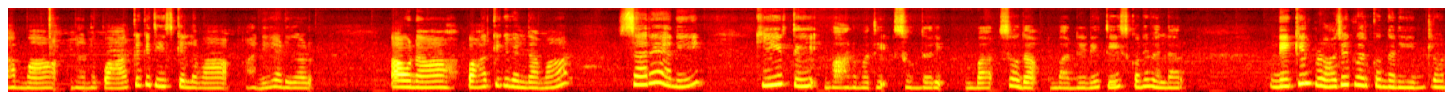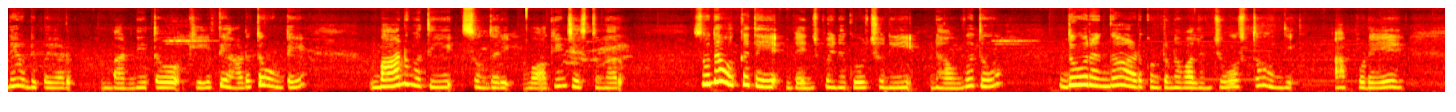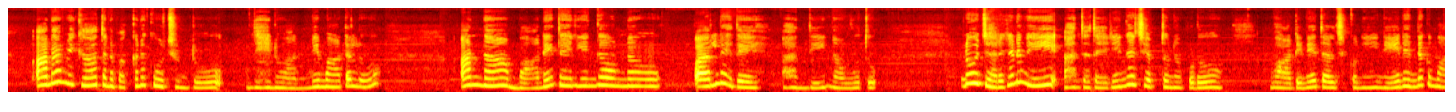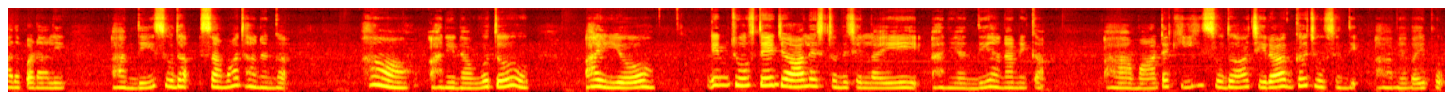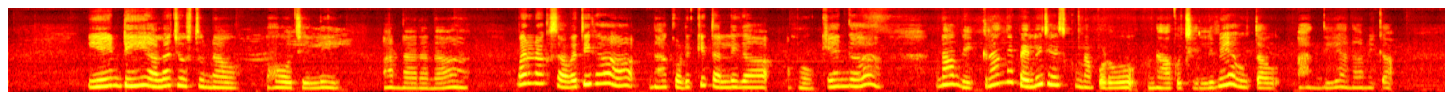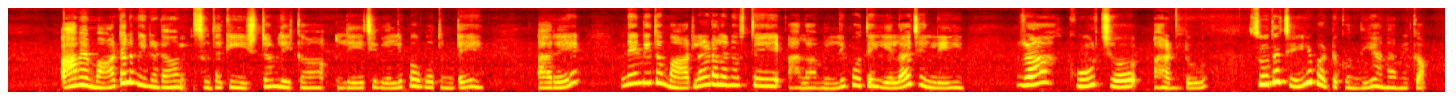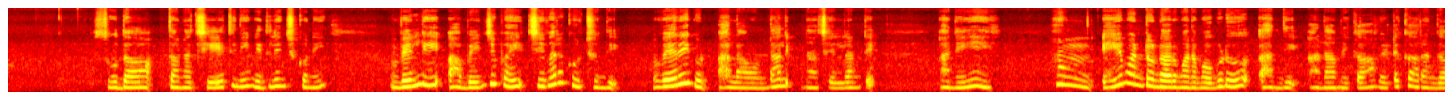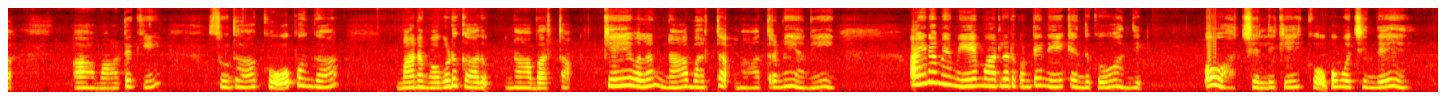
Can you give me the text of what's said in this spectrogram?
అమ్మా నన్ను పార్క్కి తీసుకెళ్ళవా? అని అడిగాడు. అవునా పార్క్కి వెళ్దామా? సరే అని కీర్తి భానుమతి సుందరి బ సుధా బన్నీని తీసుకొని వెళ్ళారు నిఖిల్ ప్రాజెక్ట్ వర్క్ ఉందని ఇంట్లోనే ఉండిపోయాడు. బన్నీతో కీర్తి ఆడుతూ ఉంటే భానుమతి సుందరి వాకింగ్ చేస్తున్నారు. సుధా ఒక్కతే బెంచ్ పైన కూర్చొని నవ్వుతూ దూరంగా ఆడుకుంటున్న వాళ్ళని చూస్తూ ఉంది. అప్పుడే అనామిక తన పక్కన కూర్చుంటూ నేను అన్ని మాటలు అన్న బాగానే ధైర్యంగా ఉన్నావు. పర్లేదే అంది నవ్వుతూ. నువ్వు జరగనివి అంత ధైర్యంగా చెప్తున్నప్పుడు వాటినే తలుచుకుని నేనెందుకు బాధపడాలి? అంది సుధ సమాధానంగా. హా అని నవ్వుతూ అయ్యో నిన్ను చూస్తే జాలేస్తుంది చెల్లాయి అని అంది అనామిక. ఆ మాటకి సుధ చిరాగ్గా చూసింది ఆమె వైపు. ఏంటి అలా చూస్తున్నావు? ఓ చెల్లి అన్నానన్నా మరి నాకు సవతిగా నా కొడుక్కి తల్లిగా ముఖ్యంగా నా విక్రాంత్ని పెళ్ళి చేసుకున్నప్పుడు నాకు చెల్లివే అవుతావు అంది అనామిక. ఆమె మాటలు వినడం సుధకి ఇష్టం లేక లేచి వెళ్ళిపోబోతుంటే అరే నేను నీతో మాట్లాడాలని వస్తే అలా వెళ్ళిపోతే ఎలా చెల్లి? రా కూర్చో అంటూ సుధ చెయ్యి పట్టుకుంది అనామిక. సుధ తన చేతిని విదిలించుకొని వెళ్ళి ఆ బెంచ్పై చివర కూర్చుంది. వెరీ గుడ్ అలా ఉండాలి నా చెల్లంటే అని ఏమంటున్నారు మన మొగుడు? అంది అనామిక వెటకారంగా. ఆ మాటకి సుధా కోపంగా మన మొగుడు కాదు నా భర్త. కేవలం నా భర్త మాత్రమే అని. అయినా మేము ఏం మాట్లాడుకుంటే నీకెందుకు? అంది. ఓ చెల్లికి కోపం వచ్చిందే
